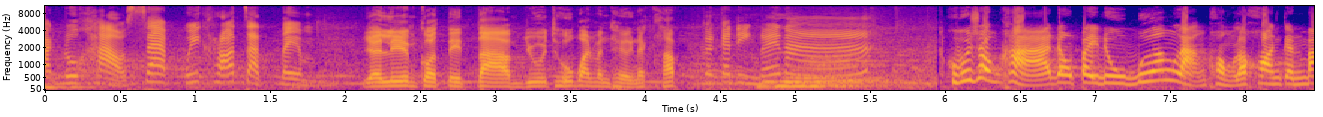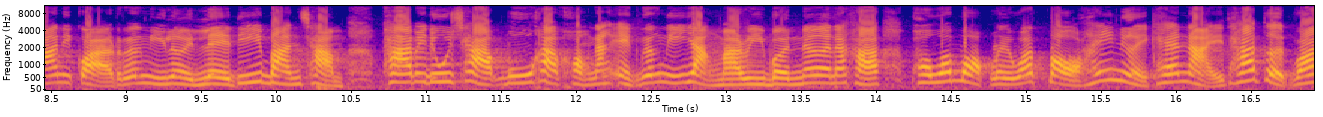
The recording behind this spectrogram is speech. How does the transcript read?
ากดูข่าวแซบวิเคราะห์จัดเต็ม อย่าลืมกดติดตาม YouTube วันบันเทิงนะครับ กดกระดิ่งด้วยนะ คุณผู้ชมขาเราไปดูเบื้องหลังของละครกันบ้างดีกว่าเรื่องนี้เลย Lady บานฉ่ำพาไปดูฉากบู๊ค่ะ ของนางเอกเรื่องนี้อย่างมารีเบอร์เนอร์นะคะ เพราะว่าบอกเลยว่าต่อให้เหนื่อยแค่ไหน ถ้าเกิดว่า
